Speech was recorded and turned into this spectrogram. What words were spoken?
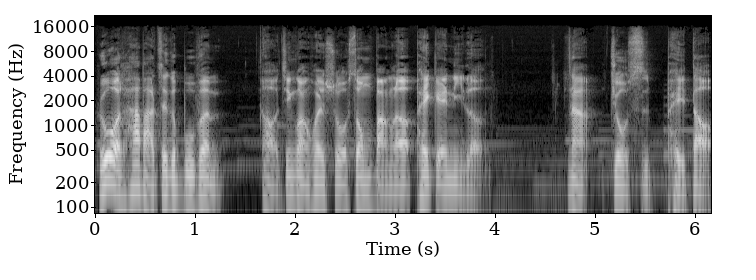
如果他把这个部分，哦，金管会说松绑了，配给你了，那就是配到，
